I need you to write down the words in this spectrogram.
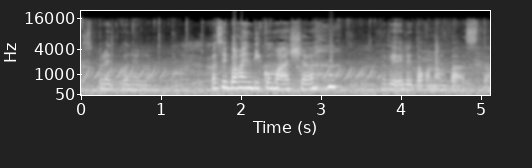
Spread ko na lang. Kasi baka hindi ko masya. Lagay ulit ako ng pasta.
